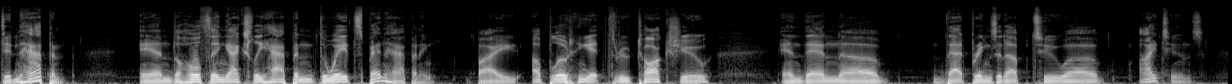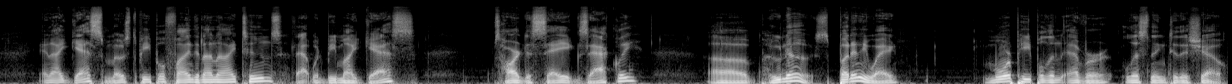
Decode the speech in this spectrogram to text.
didn't happen and the whole thing actually happened the way it's been happening by uploading it through TalkShoe, and then uh, that brings it up to uh, iTunes. And I guess most people find it on iTunes. That would be my guess. It's hard to say exactly. Uh, who knows? But anyway, more people than ever listening to the show,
